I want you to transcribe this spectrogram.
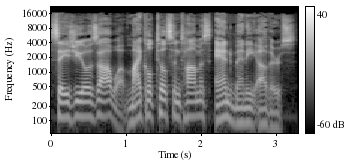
Seiji Ozawa, Michael Tilson Thomas, and many others.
